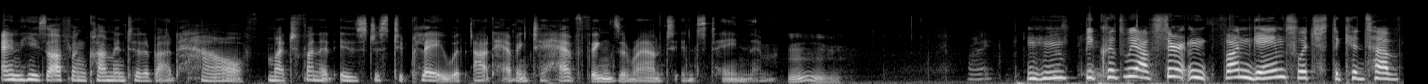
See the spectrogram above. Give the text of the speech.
And he's often commented about how much fun it is just to play without having to have things around to entertain them. Mm. Right. Hmm Because we have certain fun games which the kids have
